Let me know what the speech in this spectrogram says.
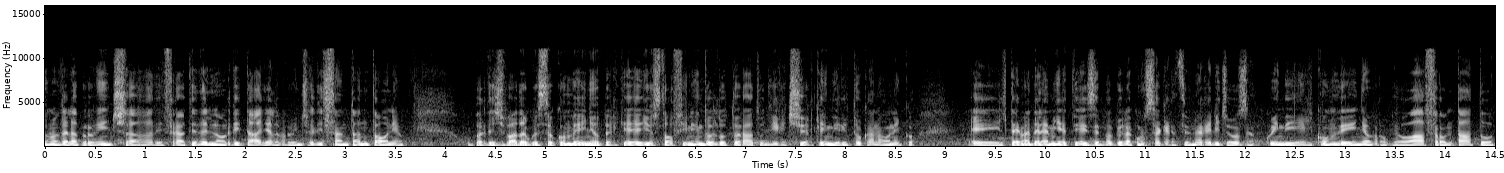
sono della provincia dei Frati del Nord Italia, la provincia di Sant'Antonio. Ho partecipato a questo convegno perché io sto finendo il dottorato di ricerca in diritto canonico e il tema della mia tesi è proprio la consacrazione religiosa, quindi il convegno proprio ha affrontato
